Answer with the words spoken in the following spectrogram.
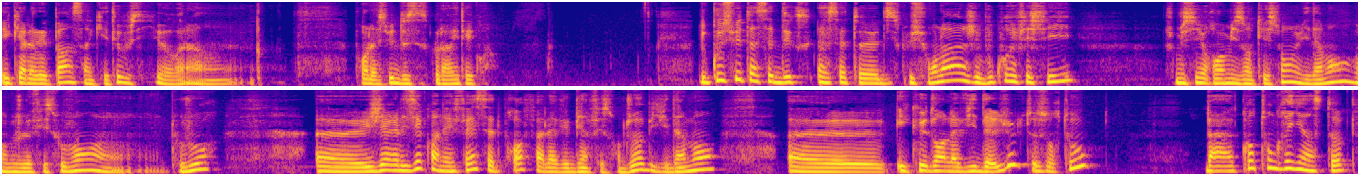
Et qu'elle n'avait pas à s'inquiéter aussi euh, voilà pour la suite de ses scolarités quoi. Du coup suite à cette à cette euh, discussion là j'ai beaucoup réfléchi. Je me suis remise en question évidemment comme je le fais souvent euh, toujours. Euh, j'ai réalisé qu'en effet cette prof elle avait bien fait son job évidemment euh, et que dans la vie d'adulte surtout bah quand on grille un stop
